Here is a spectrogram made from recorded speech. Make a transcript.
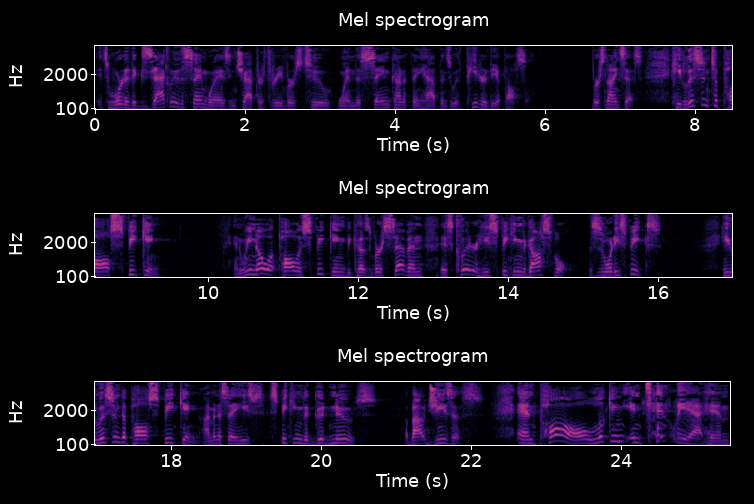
it's worded exactly the same way as in chapter 3 verse 2 when the same kind of thing happens with Peter the apostle. Verse 9 says, he listened to Paul speaking. And we know what Paul is speaking because verse 7 is clear he's speaking the gospel. This is what he speaks. He listened to Paul speaking. I'm going to say he's speaking the good news about Jesus. And Paul looking intently at him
